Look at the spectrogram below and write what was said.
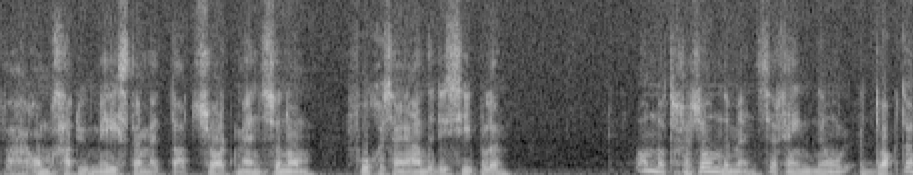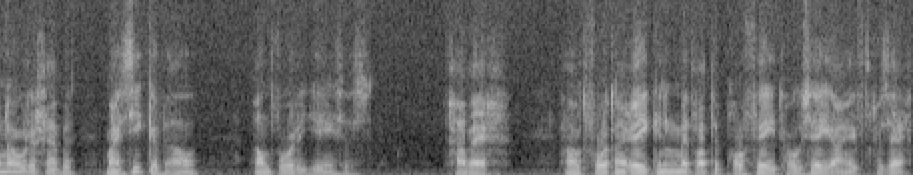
Waarom gaat uw meester met dat soort mensen om? vroegen zij aan de discipelen. Omdat gezonde mensen geen dokter nodig hebben, maar zieken wel, antwoordde Jezus. Ga weg, houd voortaan rekening met wat de profeet Hosea heeft gezegd.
